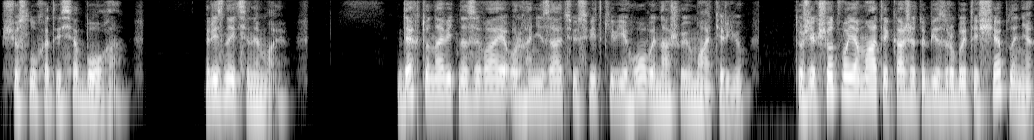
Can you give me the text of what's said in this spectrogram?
що слухатися Бога. Різниці немає. Дехто навіть називає організацію свідків Єгови нашою матір'ю. Тож якщо твоя мати каже тобі зробити щеплення,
